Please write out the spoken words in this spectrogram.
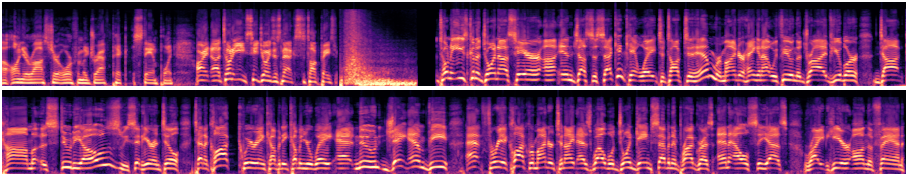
uh, on your roster or from a draft pick standpoint. All right, uh, Tony East he joins us next to talk Pacers. Tony East going to join us here uh, in just a second. Can't wait to talk to him. Reminder hanging out with you in the drivehubler.com studios. We sit here until 10 o'clock. Query and Company coming your way at noon. JMV at 3 o'clock. Reminder tonight as well. We'll join Game 7 in progress, NLCS, right here on the fan.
